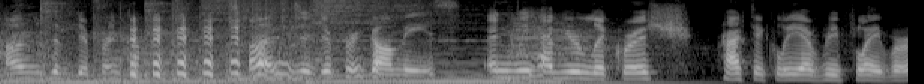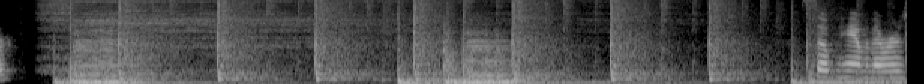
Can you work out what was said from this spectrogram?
tons of different, tons of different gummies. And we have your licorice, practically every flavor. So Pam, there was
